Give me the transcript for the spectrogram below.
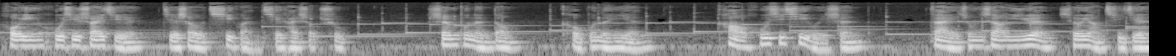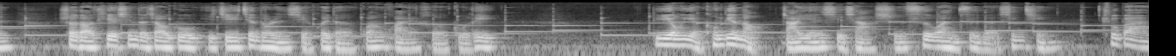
后因呼吸衰竭，接受气管切开手术，身不能动，口不能言，靠呼吸器为生。在忠孝医院休养期间，受到贴心的照顾以及渐冻人协会的关怀和鼓励，利用眼控电脑眨眼写下十四万字的心情，出版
